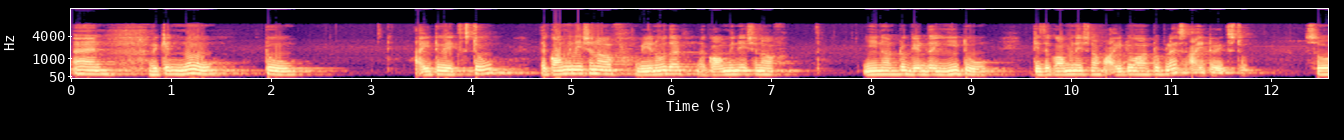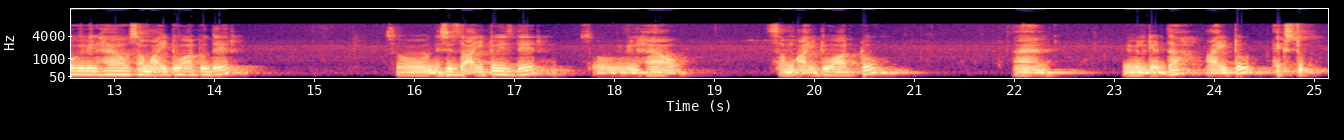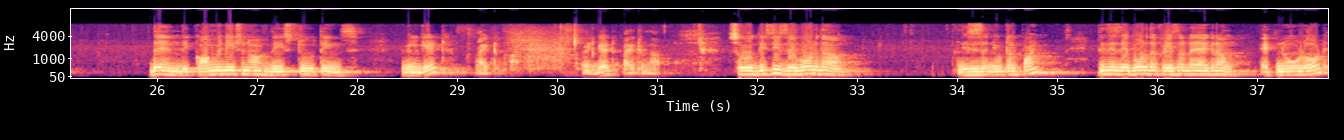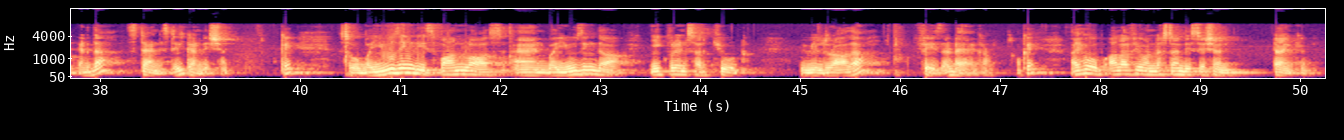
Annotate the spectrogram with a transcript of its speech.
and we can move to I2 X2 the combination of we know that the combination of E0 to get the E2 it is a combination of I2 R2 plus I2 X2 so we will have some I2 R2 there so this is the I2 is there. So we will have some I2 R2 and we will get the I2 X2 then the combination of these two things we will get I2 R we will get I2 R so this is about the this is a neutral point. This is about the phasor diagram at no load at the standstill condition. Okay? So by using these formulas and by using the equivalent circuit we will draw the phasor diagram. Okay? I hope all of you understand this session. Thank you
